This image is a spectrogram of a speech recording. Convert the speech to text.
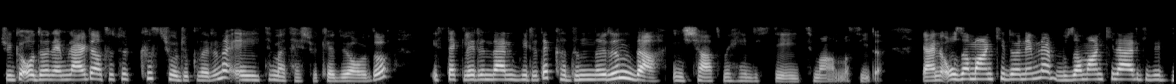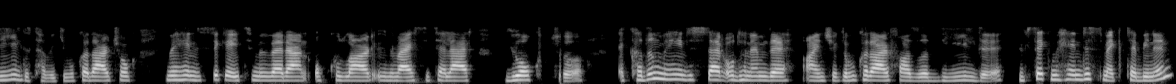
Çünkü o dönemlerde Atatürk kız çocuklarını eğitime teşvik ediyordu. İsteklerinden biri de kadınların da inşaat mühendisliği eğitimi almasıydı. Yani o zamanki dönemler bu zamankiler gibi değildi tabii ki. Bu kadar çok mühendislik eğitimi veren okullar, üniversiteler yoktu. E, kadın mühendisler o dönemde aynı şekilde bu kadar fazla değildi. Yüksek Mühendis Mektebi'nin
